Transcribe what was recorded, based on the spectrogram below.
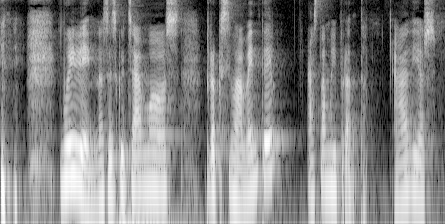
muy bien, nos escuchamos próximamente. Hasta muy pronto. Adiós.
